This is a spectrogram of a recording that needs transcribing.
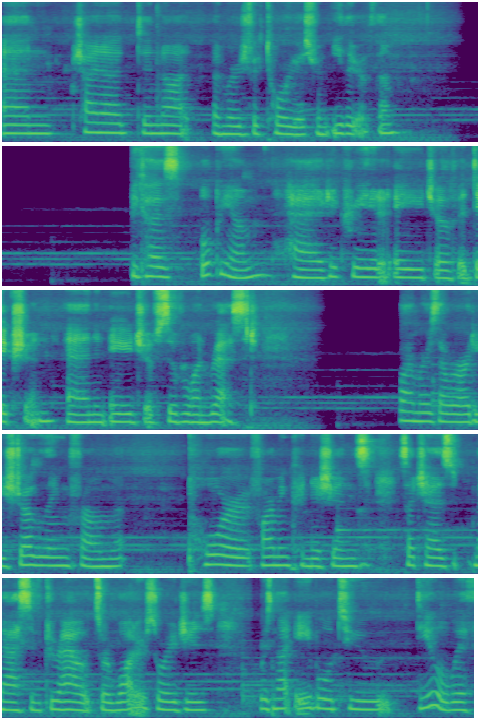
and China did not emerge victorious from either of them because opium had created an age of addiction and an age of civil unrest. Farmers that were already struggling from poor farming conditions, such as massive droughts or water shortages, was not able to deal with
